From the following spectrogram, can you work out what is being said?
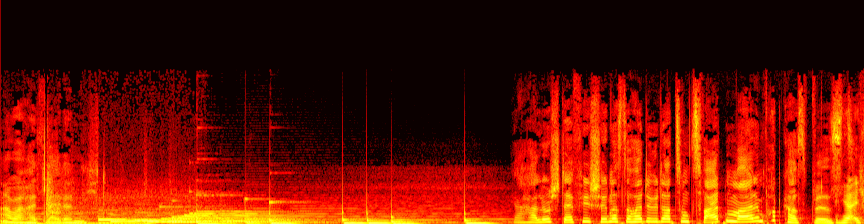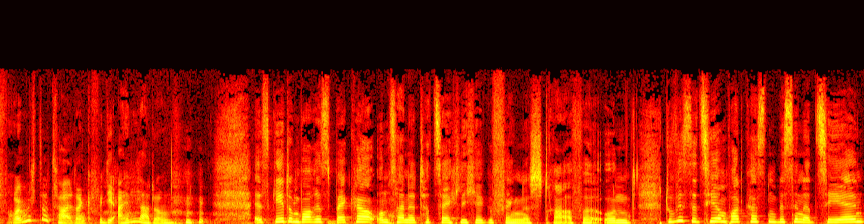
aber halt leider nicht. Hallo Steffi, schön, dass du heute wieder zum zweiten Mal im Podcast bist. Ja, ich freue mich total. Danke für die Einladung. Es geht um Boris Becker und seine tatsächliche Gefängnisstrafe. Und du wirst jetzt hier im Podcast ein bisschen erzählen,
